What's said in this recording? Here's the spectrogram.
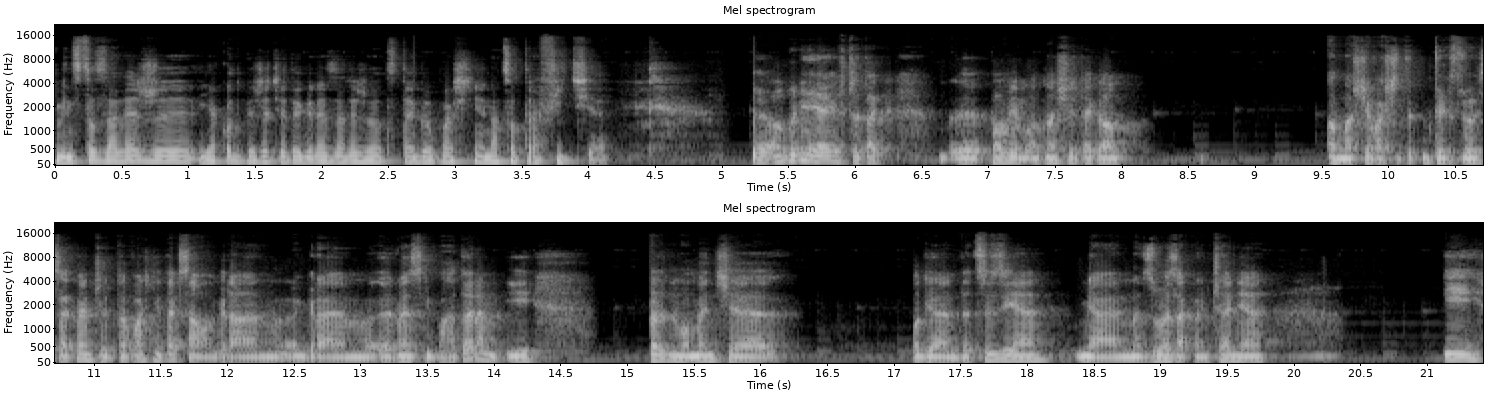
Więc to zależy, jak odbierzecie tę grę, zależy od tego właśnie, na co traficie. Ogólnie ja jeszcze tak y, powiem odnośnie tego, odnośnie właśnie tych złych zakończeń, to właśnie tak samo grałem, grałem męskim bohaterem i w pewnym momencie podjąłem decyzję, miałem złe zakończenie i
